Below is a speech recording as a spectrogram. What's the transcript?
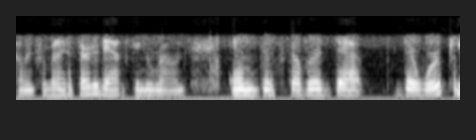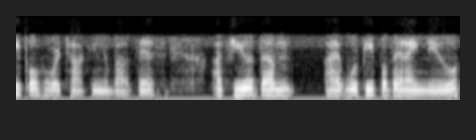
coming from, and I started asking around and discovered that there were people who were talking about this. A few of them uh, were people that I knew,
